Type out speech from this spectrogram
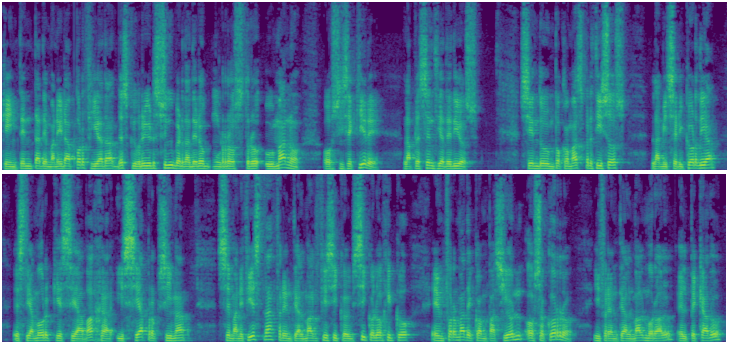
que intenta de manera porfiada descubrir su verdadero rostro humano, o si se quiere, la presencia de Dios. Siendo un poco más precisos, la misericordia, este amor que se abaja y se aproxima, se manifiesta frente al mal físico y psicológico en forma de compasión o socorro y frente al mal moral, el pecado,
